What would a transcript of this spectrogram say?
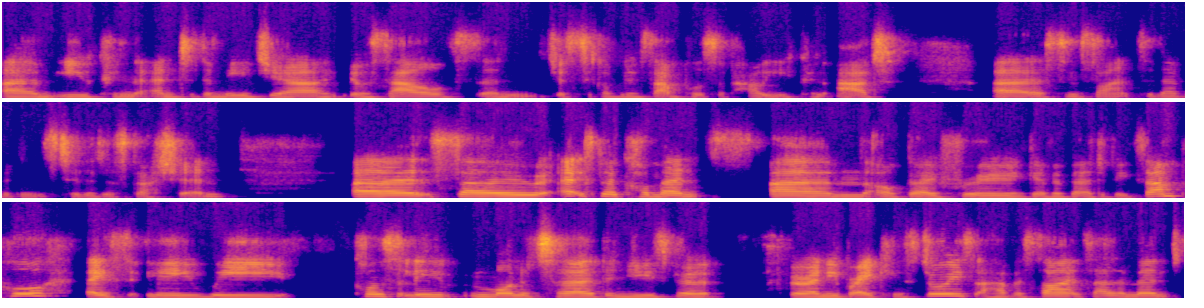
um, you can enter the media yourselves and just a couple of examples of how you can add uh, some science and evidence to the discussion. Uh, so expert comments, um, I'll go through and give a bit of example. Basically, we constantly monitor the news for, for any breaking stories that have a science element,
